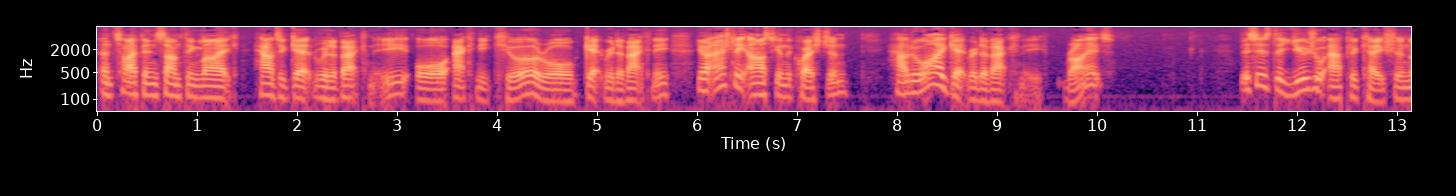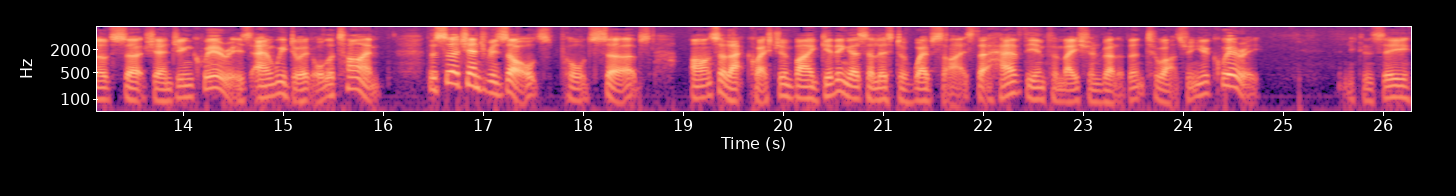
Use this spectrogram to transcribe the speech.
and type in something like how to get rid of acne or acne cure or get rid of acne, you're actually asking the question, how do I get rid of acne, right? This is the usual application of search engine queries, and we do it all the time. The search engine results, called SERPs, answer that question by giving us a list of websites that have the information relevant to answering your query. And you can see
